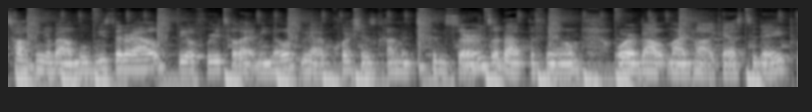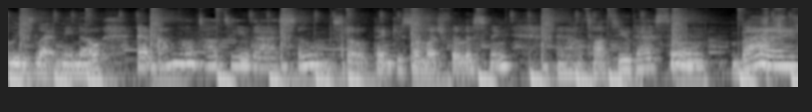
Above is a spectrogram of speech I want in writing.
talking about movies that are out, feel free to let me know if you have questions, comments, concerns about the film or about my podcast today. Please let me know. And I'm going to talk to you guys soon. So thank you so much for listening, and I'll talk to you guys soon. Bye.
